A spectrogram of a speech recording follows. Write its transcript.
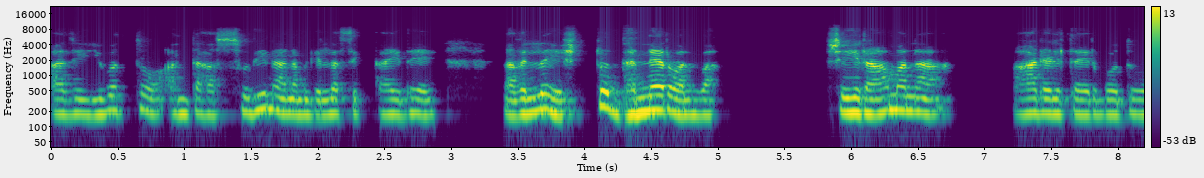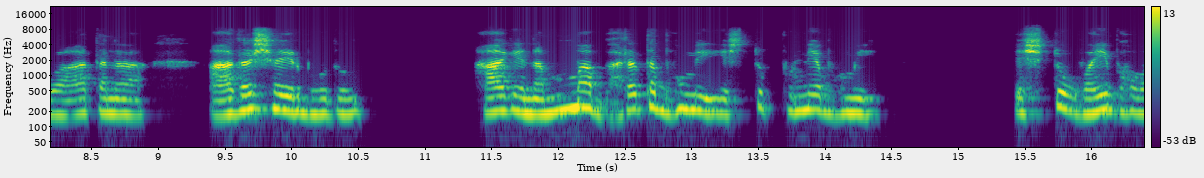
ಆದ್ರೆ ಇವತ್ತು ಅಂತಹ ಸುದಿನ ನಮಗೆಲ್ಲ ಸಿಗ್ತಾ ಇದೆ. ನಾವೆಲ್ಲ ಎಷ್ಟು ಧನ್ಯರು ಅಲ್ವಾ ಶ್ರೀರಾಮನ ಆಡಳಿತ ಇರ್ಬೋದು, ಆತನ ಆದರ್ಶ ಇರ್ಬೋದು. ಹಾಗೆ ನಮ್ಮ ಭರತ ಭೂಮಿ ಎಷ್ಟು ಪುಣ್ಯ ಭೂಮಿ, ಎಷ್ಟು ವೈಭವ,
